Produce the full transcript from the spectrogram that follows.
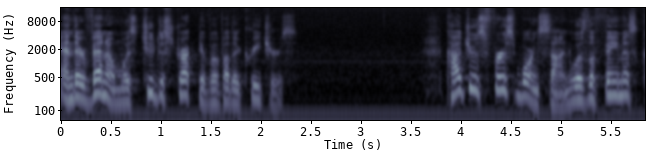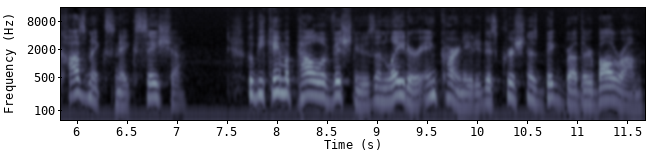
and their venom was too destructive of other creatures. Kadru's firstborn son was the famous cosmic snake Sesha, who became a pal of Vishnu's and later incarnated as Krishna's big brother Balram.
